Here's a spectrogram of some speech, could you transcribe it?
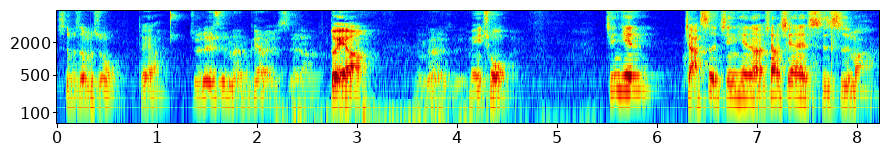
是不是这么说？对啊。就类似门票也是啊。对啊。门票也是。没错。今天假设今天啊，像现在时事嘛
